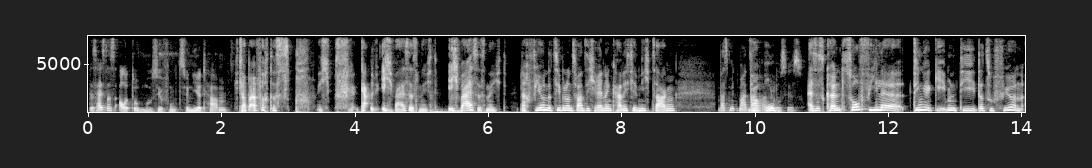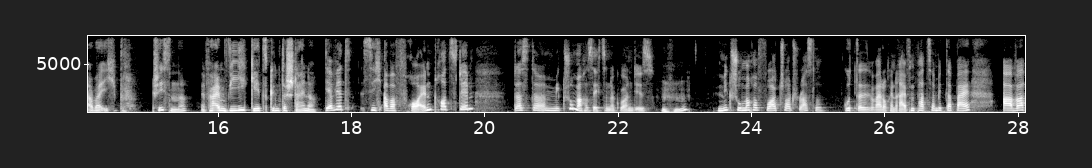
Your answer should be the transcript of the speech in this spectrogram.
Das heißt, das Auto muss ja funktioniert haben. Ich glaube einfach, dass. Pff, ich, pff, ich weiß es nicht. Ich weiß es nicht. Nach 427 Rennen kann ich dir nicht sagen, Was mit Marzipan warum. los ist. Also es könnte so viele Dinge geben, die dazu führen, aber ich. Pff, geschissen, ne? Vor allem, wie geht's Günther Steiner? Der wird sich aber freuen trotzdem, dass der Mick Schumacher 16er geworden ist. Mick Schumacher vor George Russell. Gut, da war noch ein Reifenpatzer mit dabei, aber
